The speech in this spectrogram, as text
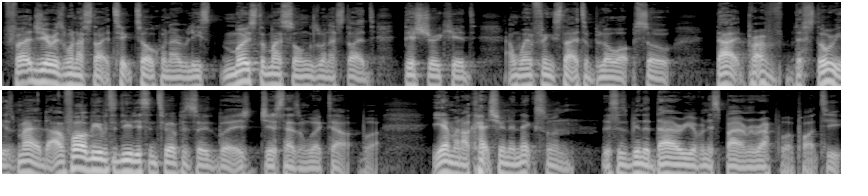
third year is when i started tiktok when i released most of my songs when i started DistroKid and when things started to blow up so that bruv, the story is mad. I thought i'd be able to do this in two episodes but it just hasn't worked out. But yeah man i'll catch you in the next one. This has been the diary of an aspiring rapper part two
